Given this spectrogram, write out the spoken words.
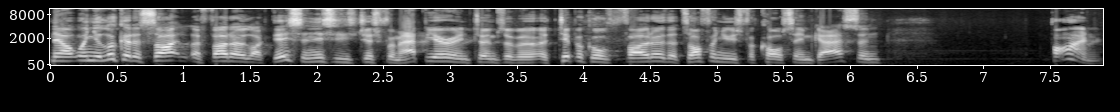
Now, when you look at a site, a photo like this, and this is just from Appia in terms of a, a typical photo that's often used for coal seam gas, and fine,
